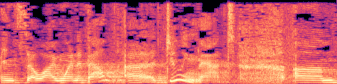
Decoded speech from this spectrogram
And so I went about uh, doing that. Um,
